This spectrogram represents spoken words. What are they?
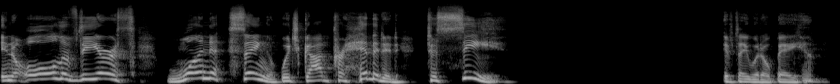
in all of the earth, one thing which God prohibited to see if they would obey him.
